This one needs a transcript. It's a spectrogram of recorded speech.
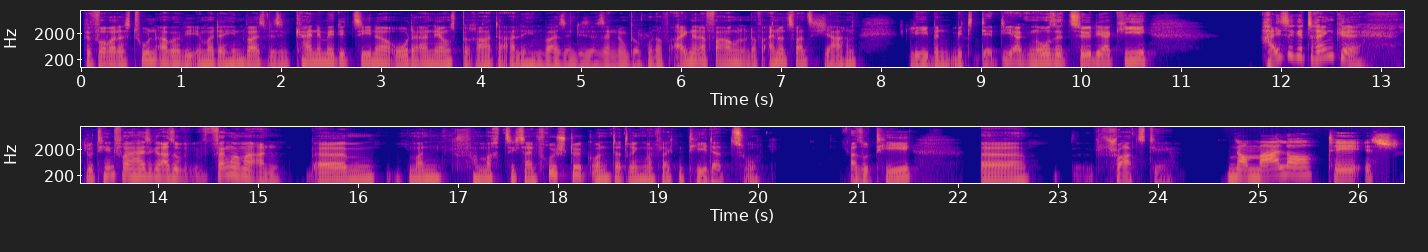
bevor wir das tun, aber wie immer der Hinweis, wir sind keine Mediziner oder Ernährungsberater. Alle Hinweise in dieser Sendung beruhen auf eigenen Erfahrungen und auf 21 Jahren Leben mit der Diagnose Zöliakie. Heiße Getränke, glutenfreie heiße Getränke. Also fangen wir mal an. Ähm, man macht sich sein Frühstück und da trinkt man vielleicht einen Tee dazu. Also Tee, äh, Schwarztee. Normaler Tee ist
